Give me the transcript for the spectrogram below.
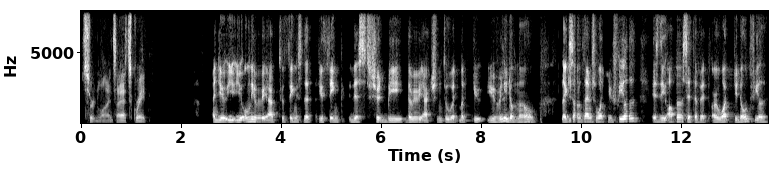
certain lines? Ah, that's great. and you, you you only react to things that you think this should be the reaction to it, but you you really don't know. Like sometimes what you feel is the opposite of it, or what you don't feel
